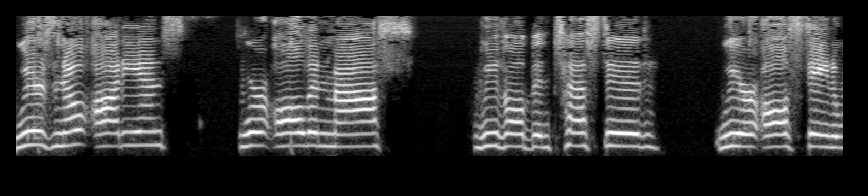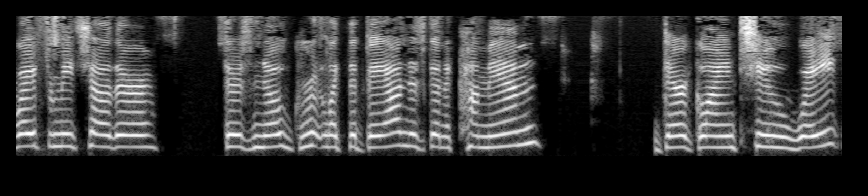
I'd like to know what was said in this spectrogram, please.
There's no audience. We're all in mass. We've all been tested. We are all staying away from each other. There's no group, like the band is going to come in. They're going to wait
